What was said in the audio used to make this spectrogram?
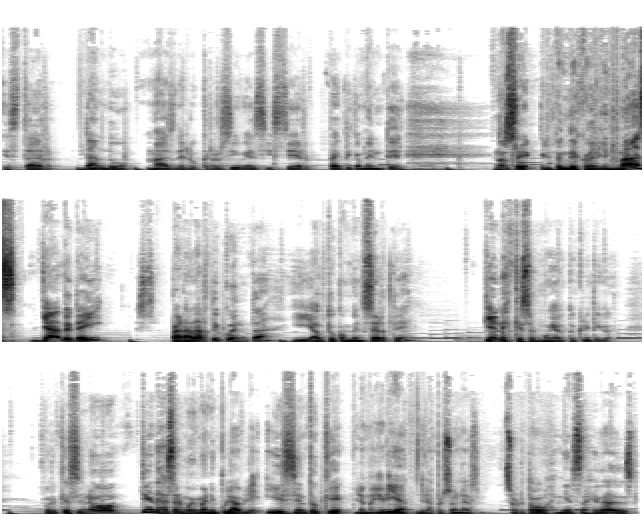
estar dando más de lo que recibes y ser prácticamente, no sé, el pendejo de alguien más, ya desde ahí, para darte cuenta y autoconvencerte, tienes que ser muy autocrítico. Porque si no, tiendes a ser muy manipulable. Y siento que la mayoría de las personas, sobre todo en esas edades,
